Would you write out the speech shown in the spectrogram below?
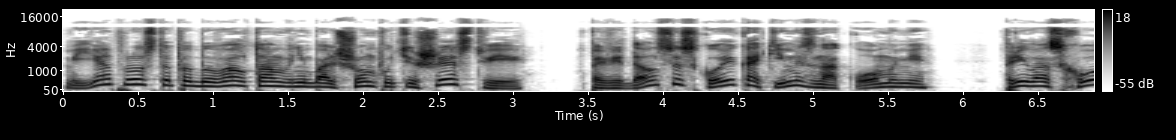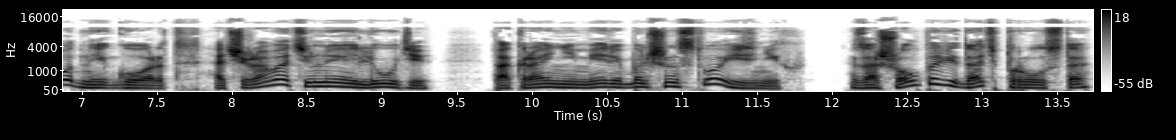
Я просто побывал там в небольшом путешествии, повидался с кое-какими знакомыми. Превосходный город, очаровательные люди, по крайней мере, большинство из них. Зашел повидать Пруста.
